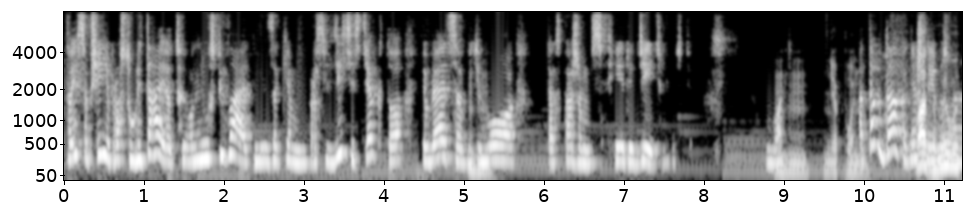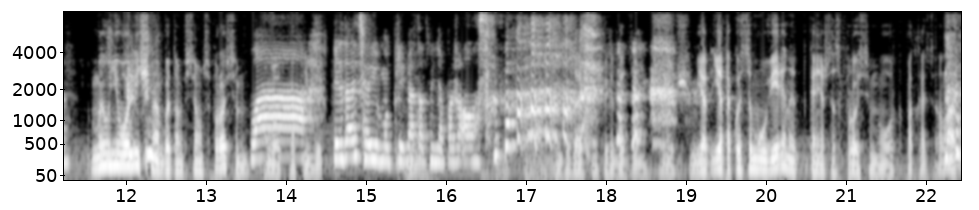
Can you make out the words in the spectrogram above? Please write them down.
твои сообщения просто улетают, и он не успевает ни за кем проследить из тех, кто является в Мгм. его, так скажем, сфере деятельности. Вот. Мгм, я понял. А так, да, конечно, Ладно, я его мы, знаю. мы у него лично об этом всем спросим. Вот, как-нибудь. Передайте ему привет Да. от меня, пожалуйста. Да, обязательно передадим. В общем, я, я такой самоуверенный, конечно, спросим у орка подкастера. Ладно.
